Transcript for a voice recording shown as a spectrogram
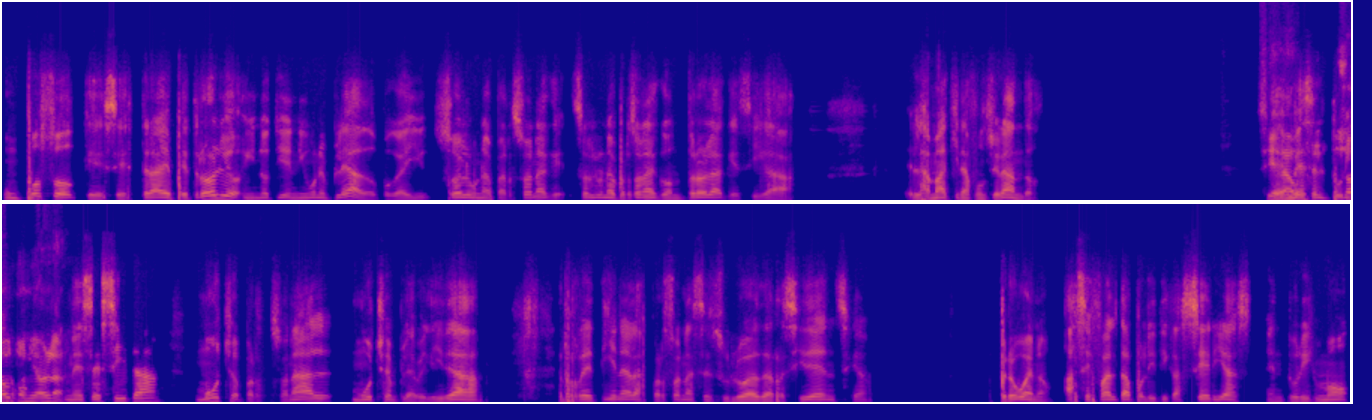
un, pozo que se extrae petróleo y no tiene ningún empleado, porque hay solo una persona que, solo una persona que controla que siga la máquina funcionando en vez del turismo necesita mucho personal, mucha empleabilidad, retiene a las personas en su lugar de residencia. Pero bueno, hace falta políticas serias en turismo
